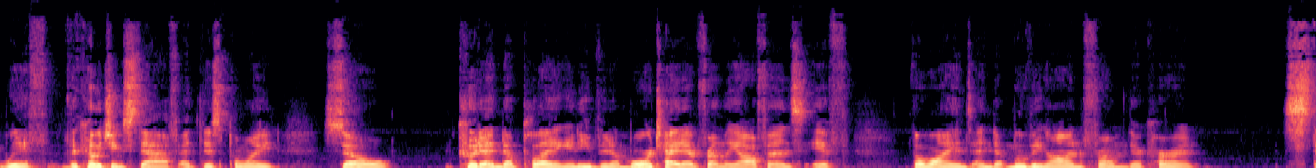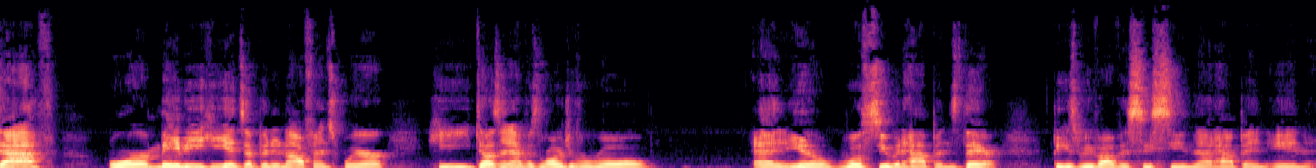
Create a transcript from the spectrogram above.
with the coaching staff at this point. So could end up playing an even a more tight end friendly offense if the Lions end up moving on from their current staff, or maybe he ends up in an offense where he doesn't have as large of a role, and you know we'll see what happens there because we've obviously seen that happen in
